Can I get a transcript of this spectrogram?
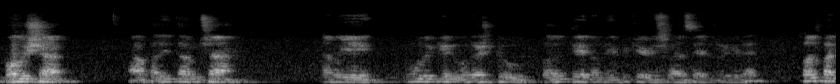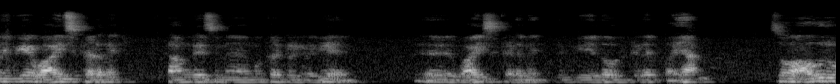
ಬಹುಶಃ ಆ ಫಲಿತಾಂಶ ನಮಗೆ ನೂರಕ್ಕೆ ನೂರಷ್ಟು ಬರುತ್ತೆ ಅನ್ನೋ ನಂಬಿಕೆ, ವಿಶ್ವಾಸ ಎಲ್ರಿಗಿದೆ. ಸ್ವಲ್ಪ ನಿಮಗೆ ವಾಯ್ಸ್ ಕಡಿಮೆ ಕಾಂಗ್ರೆಸ್ನ ಮುಖಂಡರುಗಳಿಗೆ ವಾಯ್ಸ್ ಕಡಿಮೆ, ನಿಮಗೆ ಎಲ್ಲೋ ಒಂದು ಕಡೆ ಭಯ. ಸೊ ಅವರು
